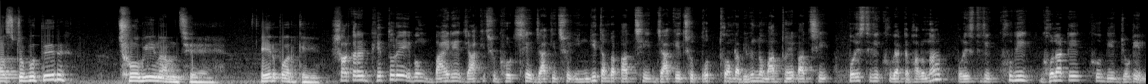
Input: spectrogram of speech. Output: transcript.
রাষ্ট্রপতির ছবি নামছে এরপর কি? সরকারের ভেতরে এবং বাইরে যা কিছু ঘটছে যা কিছু ইঙ্গিত আমরা পাচ্ছি যা কিছু তথ্য আমরা বিভিন্ন মাধ্যমে পাচ্ছি পরিস্থিতি খুব একটা ভালো না পরিস্থিতি খুবই ঘোলাটে খুবই জটিল।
